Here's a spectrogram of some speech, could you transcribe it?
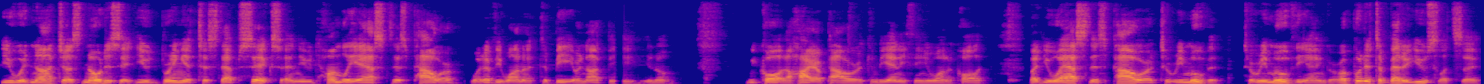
you would not just notice it, you'd bring it to step six and you'd humbly ask this power, whatever you want it to be or not be, you know. We call it a higher power, it can be anything you want to call it. But you ask this power to remove it, to remove the anger, or put it to better use, let's say.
